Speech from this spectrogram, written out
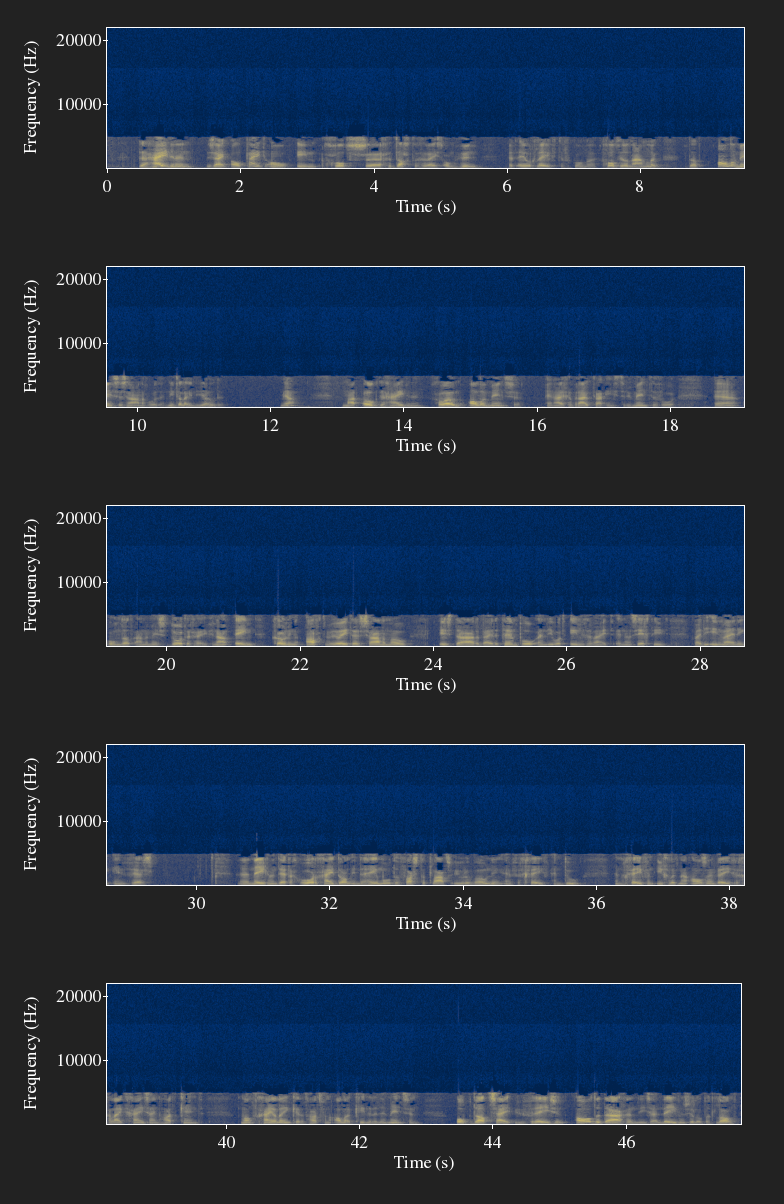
de heidenen zijn altijd al in Gods uh, gedachten geweest om hun het eeuwig leven te verkondigen. God wil namelijk dat alle mensen zalig worden, niet alleen de Joden. Ja? Maar ook de heidenen. Gewoon alle mensen. En hij gebruikt daar instrumenten voor. Eh, om dat aan de mensen door te geven. Nou, 1 Koningen 8, we weten, Salomo is daar bij de tempel en die wordt ingewijd. En dan zegt hij bij die inwijding in vers eh, 39, hoor gij dan in de hemel de vaste plaats uw woning en vergeef en doe en geef een iegelijk naar al zijn wegen, gelijk gij zijn hart kent. Want gij alleen kent het hart van alle kinderen der mensen opdat zij u vrezen al de dagen die zij leven zullen op het land,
